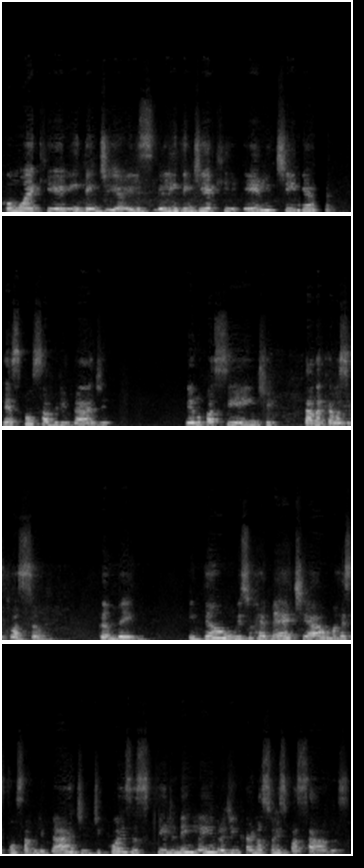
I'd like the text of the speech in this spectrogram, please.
como é que ele entendia? Ele, ele entendia que ele tinha responsabilidade pelo paciente estar tá naquela situação também. Então, isso remete a uma responsabilidade de coisas que ele nem lembra de encarnações passadas.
